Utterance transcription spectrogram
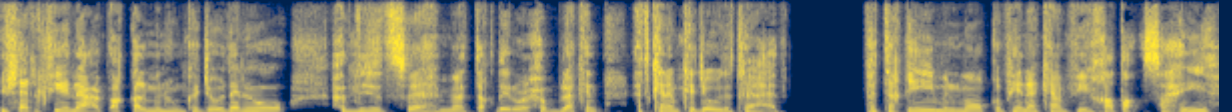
يشارك فيه لاعب أقل منهم كجودة اللي هو عبد المجيد الصليح مع التقدير والحب لكن أتكلم كجودة لاعب فتقييم الموقف هنا كان في خطأ صحيح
